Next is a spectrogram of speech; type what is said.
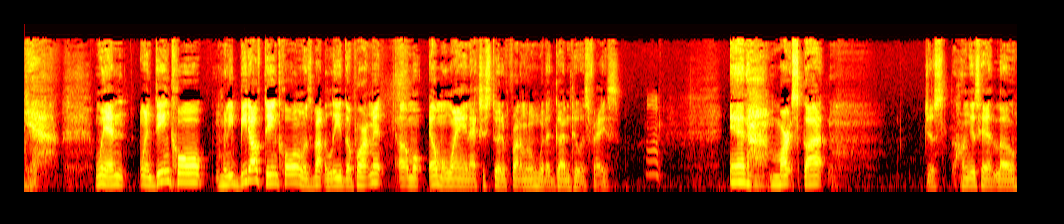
Yeah. When when Dean Corll when he beat off Dean Corll and was about to leave the apartment, Elmer, Elmer Wayne actually stood in front of him with a gun to his face. And Mark Scott just hung his head low,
